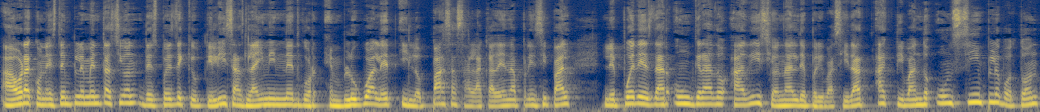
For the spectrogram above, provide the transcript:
Ahora con esta implementación, después de que utilizas Lightning Network en Blue Wallet y lo pasas a la cadena principal, le puedes dar un grado adicional de privacidad activando un simple botón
